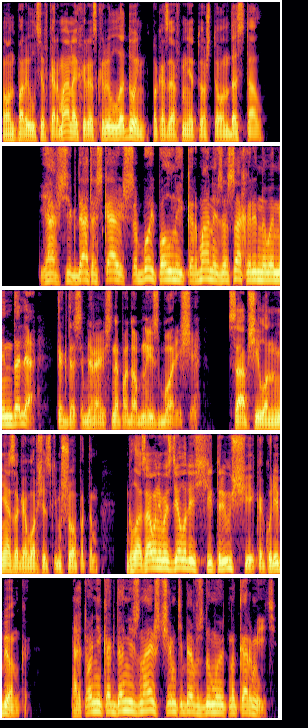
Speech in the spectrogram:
Он порылся в карманах и раскрыл ладонь, показав мне то, что он достал. «Я всегда таскаю с собой полные карманы засахаренного миндаля, когда собираюсь на подобные сборища», сообщил он мне заговорщицким шепотом. Глаза у него сделались хитрющие, как у ребенка. «А то никогда не знаешь, чем тебя вздумают накормить».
